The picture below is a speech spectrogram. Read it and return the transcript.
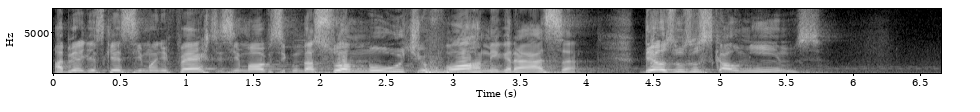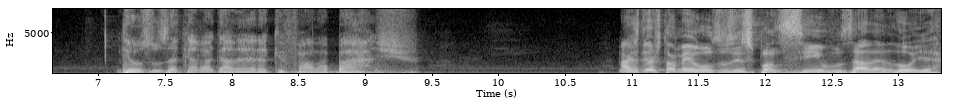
A Bíblia diz que ele se manifesta e se move segundo a sua multiforme graça. Deus usa os calminhos. Deus usa aquela galera que fala baixo. Mas Deus também usa os expansivos, aleluia.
